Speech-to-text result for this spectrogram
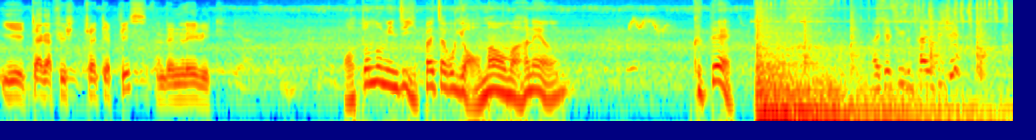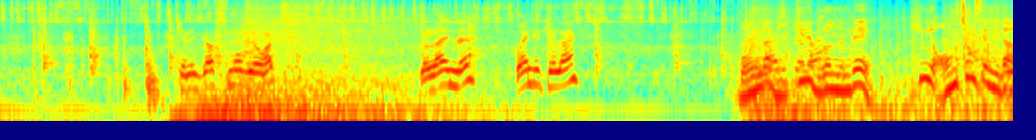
Yeah, tiger fish take a piece and then leave it. 어떤 놈인지 이빨 자국이 어마어마하네요. 그때 I catching the tiger fish? Can you just move your what? Your line there? Wind it your line. 뭔가 미끼를 물었는데 힘이 엄청 셉니다.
